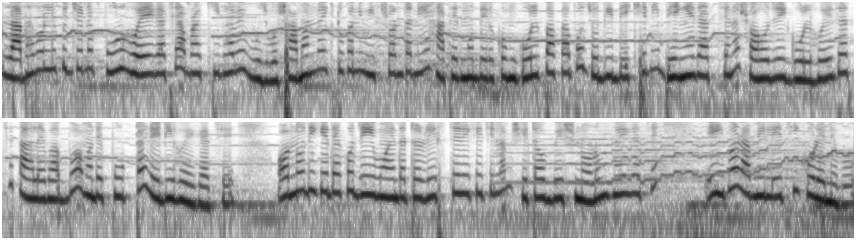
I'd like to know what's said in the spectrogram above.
রাধাবল্লভীর জন্য পুর হয়ে গেছে, আমরা কীভাবে বুঝব? সামান্য একটুখানি মিশ্রণটা নিয়ে হাতের মধ্যে এরকম গোল পাকাবো, যদি দেখে নিই ভেঙে যাচ্ছে না, সহজেই গোল হয়ে যাচ্ছে, তাহলে ভাববো আমাদের পুরটা রেডি হয়ে গেছে। অন্যদিকে দেখো যেই ময়দাটা রেস্টে রেখেছিলাম, সেটাও বেশ নরম হয়ে গেছে। এইবার আমি লেচি করে নেব।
